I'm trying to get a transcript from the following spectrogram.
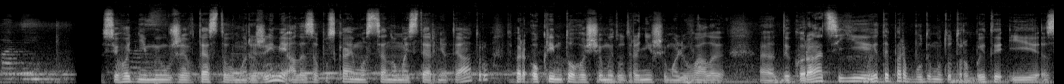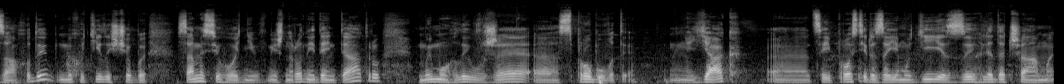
Амінь. Сьогодні ми вже в тестовому режимі, але запускаємо сцену майстерню театру. Тепер, окрім того, що ми тут раніше малювали е, декорації, ми тепер будемо тут робити і заходи. Ми хотіли, щоб саме сьогодні, в міжнародний день театру, ми могли вже е, спробувати, як. е, Цей простір взаємодіє з глядачами,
